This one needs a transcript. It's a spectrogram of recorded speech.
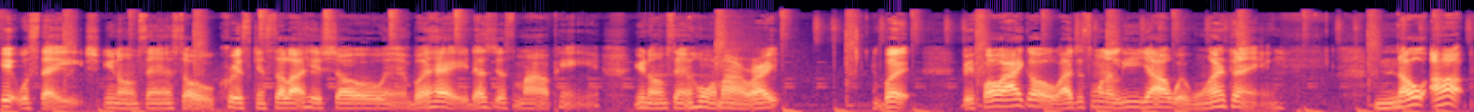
it was staged. You know what I'm saying? So Chris can sell out his show, and but hey, that's just my opinion. You know what I'm saying? Who am I, right? But before I go, I just want to leave y'all with one thing: no op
